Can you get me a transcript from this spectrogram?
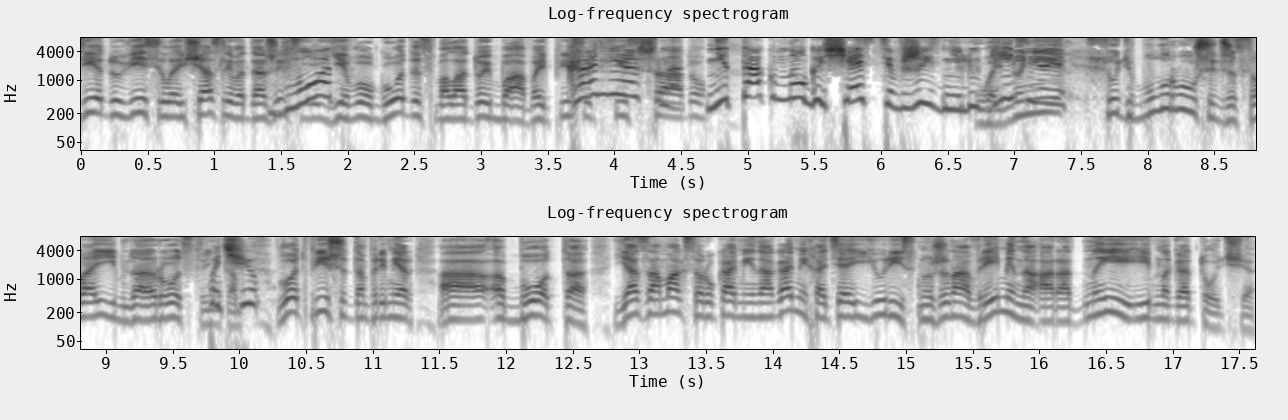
деду весело и счастливо дожить Вот. его годы с молодой бабой, пишет Конечно, Хисшаду. не так много счастья в жизни, Ой, любите. ну не судьбу рушить же своим да, родственникам. Почему? Вот пишет, например, а, а, Ботта. Я за Макса руками и ногами, хотя и юрист, но жена временно, а родные и многоточие.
